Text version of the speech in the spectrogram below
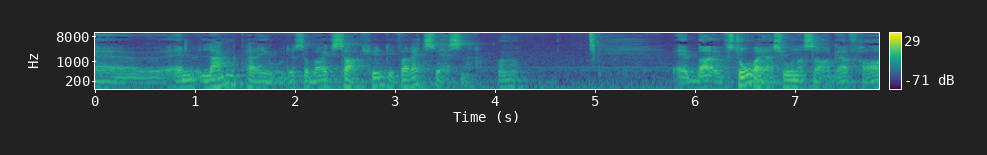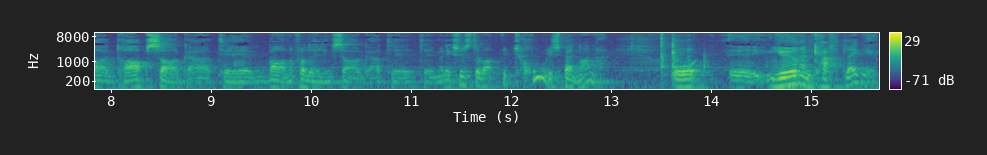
eh, en lang periode så var jeg sakkyndig for rettsvesenet. Eh, Stor variasjon av saker, fra drapssaker til barnefordelingssaker. Til, til, men jeg syns det var utrolig spennende å eh, gjøre en kartlegging.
